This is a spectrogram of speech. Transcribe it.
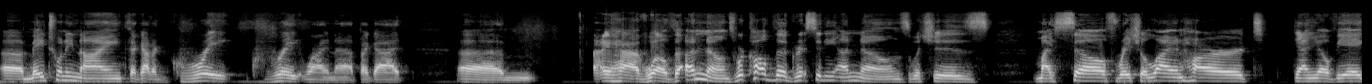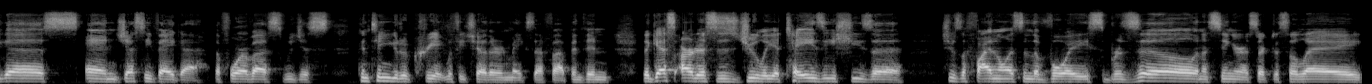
Uh, May 29th, I got a great great lineup. I got um I have well, the unknowns. We're called the Grit City Unknowns, which is myself, Rachel Lionheart, Danielle Viegas, and Jesse Vega. The four of us, we just continue to create with each other and make stuff up. And then the guest artist is Julia Tazy. She's a she was a finalist in The Voice Brazil and a singer at Cirque du Soleil.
